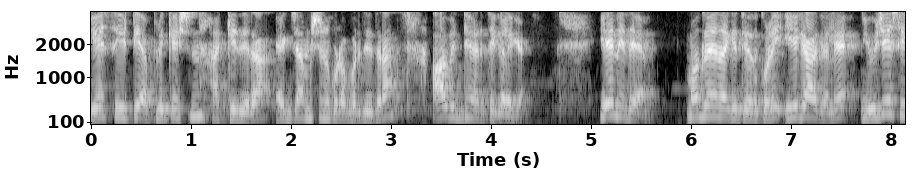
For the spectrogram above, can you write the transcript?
K C E T application ಹಾಕಿದ್ದೀರಾ? ಎಕ್ಸಾಮಿಷನ್ ಕೂಡ ಬರೆದಿದ್ದೀರಾ? ಆ ವಿದ್ಯಾರ್ಥಿಗಳಿಗೆ ಏನಿದೆ? ಮೊದಲನೇದಾಗಿ ತಿಳಿದುಕೊಳ್ಳಿ. ಈಗಾಗಲೇ ಯು ಜಿ ಸಿ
